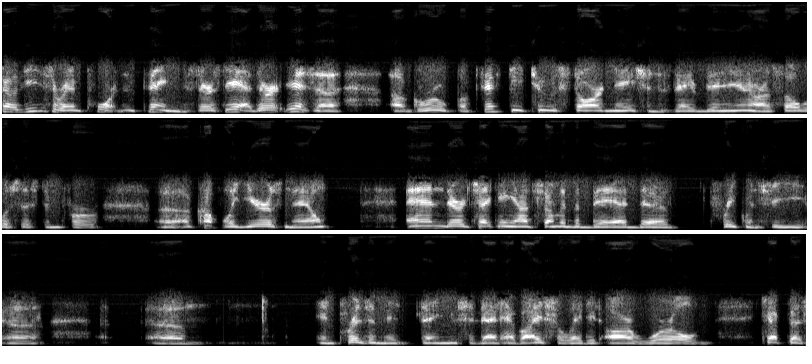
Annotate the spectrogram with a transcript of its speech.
so these are important things. There's yeah, there is a a group of 52 star nations. They've been in our solar system for uh, a couple of years now, and they're checking out some of the bad uh, frequency uh, um, imprisonment things that have isolated our world, kept us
